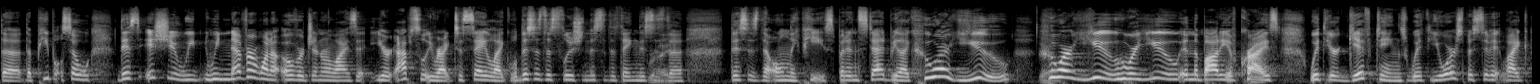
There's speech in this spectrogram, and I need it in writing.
the, the people. So, this issue, we, we never want to overgeneralize it. You're absolutely right to say, like, well, this is the solution, this is the thing, this is the this is the only piece. But instead be like, who are you? Who are you? Who are you in the body of Christ with your giftings, with your specific like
